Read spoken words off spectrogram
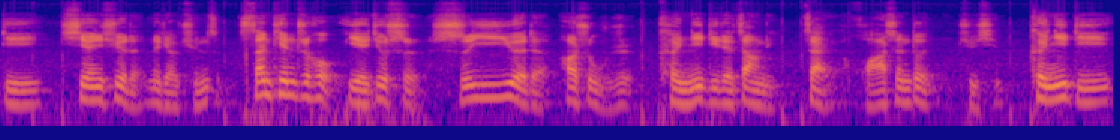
迪鲜血的那条裙子。三天之后，也就是十一月的二十五日，肯尼迪的葬礼在华盛顿举行。肯尼迪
